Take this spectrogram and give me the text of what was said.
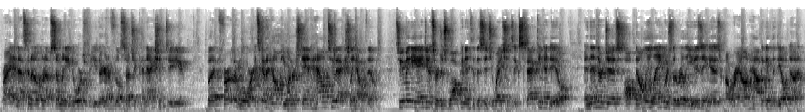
right? And that's gonna open up so many doors for you. They're gonna feel such a connection to you. But furthermore, it's gonna help you understand how to actually help them. Too many agents are just walking into the situations expecting a deal, and then they're just, the only language they're really using is around how to get the deal done.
